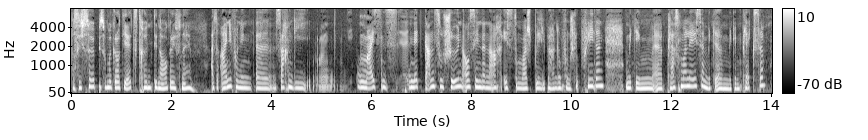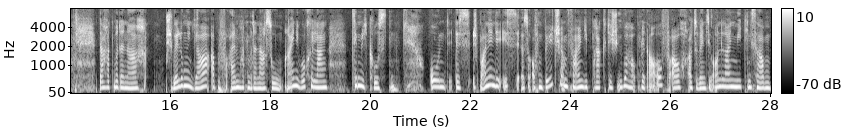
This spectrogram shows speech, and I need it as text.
Was ist so etwas, was man gerade jetzt könnte in Angriff nehmen Also eine von den äh, Sachen, die äh, meistens nicht ganz so schön aussehen danach, ist zum Beispiel die Behandlung von Schlupflidern mit dem äh, Plasmalaser, mit, äh, mit dem Plexer. Da hat man danach Schwellungen ja, aber vor allem hat man danach so eine Woche lang ziemlich Krusten. Und das Spannende ist, also auf dem Bildschirm fallen die praktisch überhaupt nicht auf. Auch also wenn Sie Online-Meetings haben,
